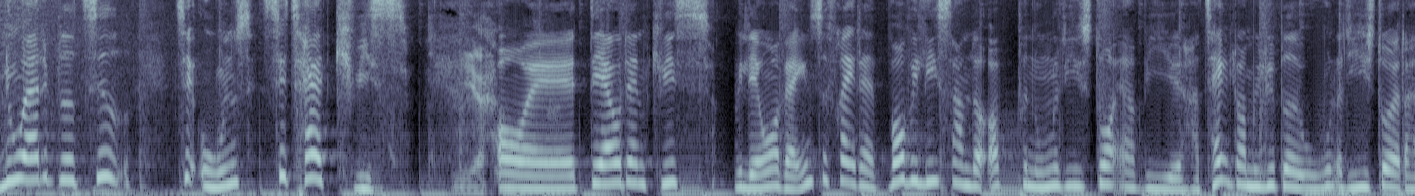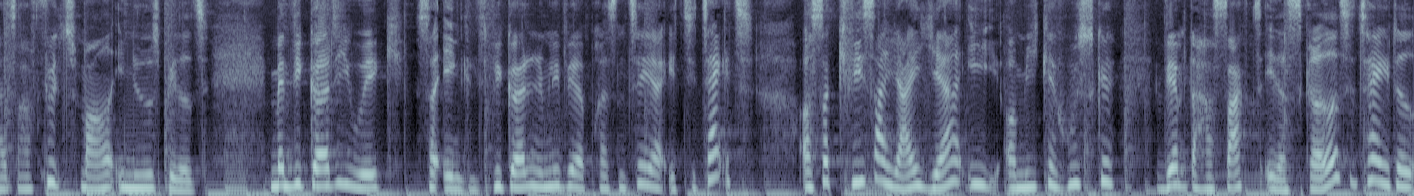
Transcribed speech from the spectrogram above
Nu er det blevet tid til ugens citatquiz. Ja. Og øh, det er jo den quiz, vi laver hver eneste fredag, hvor vi lige samler op på nogle af de historier, vi øh, har talt om i løbet af ugen, og de historier, der altså har fyldt meget i nyhedsbilledet. Men vi gør det jo ikke så enkelt. Vi gør det nemlig ved at præsentere et citat, og så quizzer jeg jer i, om I kan huske, hvem der har sagt eller skrevet citatet,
